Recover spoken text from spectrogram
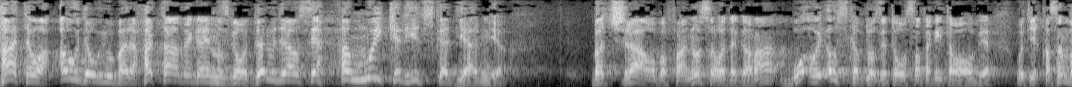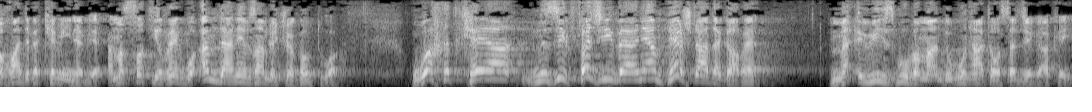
هاتەوە ئەو دەوروبەرە هەتا ڕێگای مزگەوت دەرودراوسێ هەمووی کرد هیچ سکە دیار نییە بە چراوە بە فانۆسەوە دەگەڕا بۆ ئەوەی ئەو سکە بدۆزێتەوە و سەتەکەی تەواو بێ وتی قەسەم بەخوا دەبێ کەمی نەبێ ئەمە سەتی ڕێک بوو ئەم دانەیە بزانم لە کوێ کەوتووە وەخت کەیە نزیک فەجری بەیانی ئەم هێشتا دەگەڕێ مەویز بوو بە ماندووبوون هاتەوە سەر جێگاکەی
